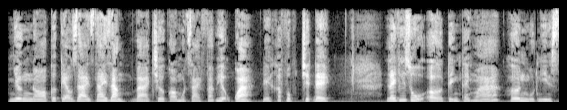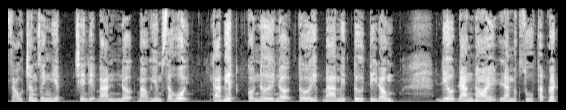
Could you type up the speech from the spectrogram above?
nhưng nó cứ kéo dài dai dẳng và chưa có một giải pháp hiệu quả để khắc phục triệt đề. Lấy ví dụ ở tỉnh Thanh Hóa, hơn 1.600 doanh nghiệp trên địa bàn nợ bảo hiểm xã hội, cá biệt có nơi nợ tới 34 tỷ đồng. Điều đáng nói là mặc dù pháp luật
